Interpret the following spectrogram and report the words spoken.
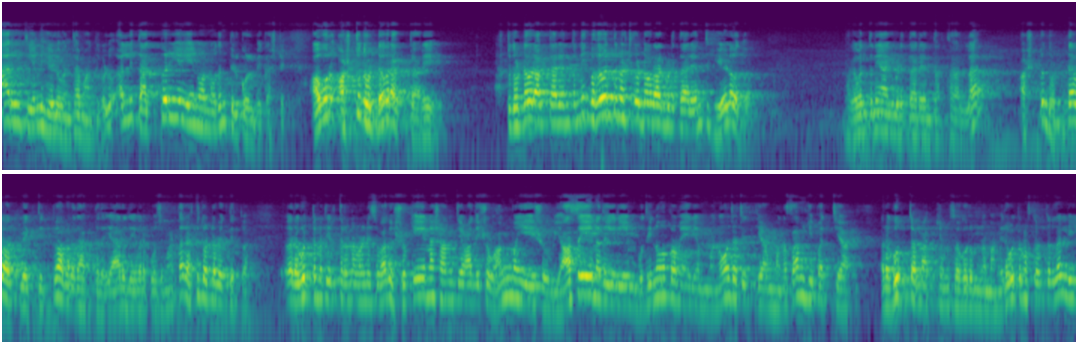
ಆ ರೀತಿಯಲ್ಲಿ ಹೇಳುವಂತಹ ಮಾತುಗಳು. ಅಲ್ಲಿ ತಾತ್ಪರ್ಯ ಏನು ಅನ್ನೋದನ್ನು ತಿಳ್ಕೊಳ್ಬೇಕಷ್ಟೆ. ಅವರು ಅಷ್ಟು ದೊಡ್ಡವರಾಗ್ತಾರೆ. ಅಷ್ಟು ದೊಡ್ಡವರಾಗ್ತಾರೆ ಅಂತಂದ್ರೆ ಭಗವಂತನ ಅಷ್ಟು ದೊಡ್ಡವರಾಗ್ಬಿಡ್ತಾರೆ ಅಂತ ಹೇಳೋದು. ಭಗವಂತನೇ ಆಗಿಬಿಡ್ತಾರೆ ಅಂತ ಅರ್ಥ ಅಲ್ಲ. ಅಷ್ಟು ದೊಡ್ಡ ವ್ಯಕ್ತಿತ್ವ ಅವರದಾಗ್ತದೆ ಯಾರು ದೇವರ ಪೂಜೆ ಮಾಡ್ತಾರೆ ಅಷ್ಟು ದೊಡ್ಡ ವ್ಯಕ್ತಿತ್ವ. ರಘುತ್ತಮ ತೀರ್ಥರನ್ನು ವರ್ಣಿಸುವಾಗ, ಶುಕೇನ ಶಾಂತ್ಯಾದಿಷು ವಾಂಗ್ಮಯೇಶು ವ್ಯಾಸೇನ ಧೈರ್ಯಂ ಬುಧಿನೋಪಮೇಯಂ ಮನೋಜ ಚಿತ್ಯಂ ಮನಸಾಂಹಿಪಥ್ಯ ರಘುತ್ತಮಾಖ್ಯಂ ಸಗುರುಂ ನಮಾಮಿ. ರಘುತ್ತಮ ಸ್ತೋತ್ರದಲ್ಲಿ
